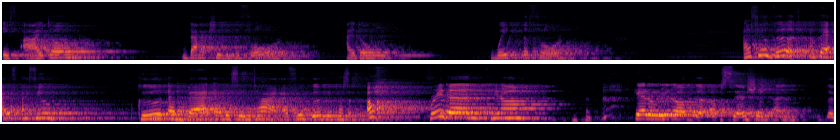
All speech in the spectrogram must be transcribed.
if I don't vacuum the floor, I don't wipe the floor, I feel good. Okay, I, I feel good and bad at the same time. I feel good because, oh, freedom, you know, get rid of the obsession and the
